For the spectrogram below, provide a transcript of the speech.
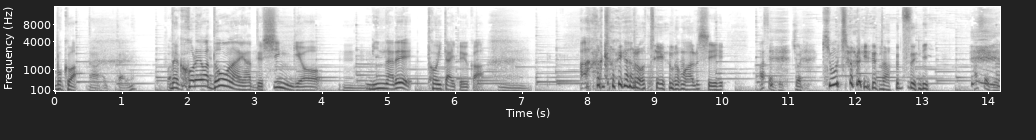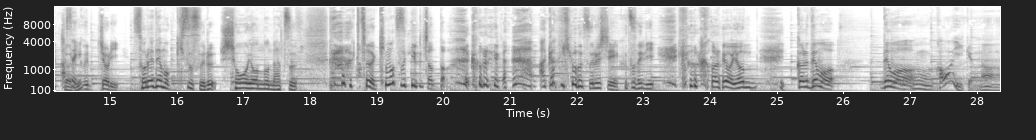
僕は。ああ一回ねだからこれはどうなんやっていう真偽をうんみんなで問いたいというか、うんああかんやろっていうのもあるし、汗ぐっちょり気持ち悪いねんな、普通に。汗ぐっちょり？汗ぐっちょり。それでもキスする小4の夏。ちょっとキモすぎる、ちょっと。これが、あかん気もするし、普通に。これを読ん、これでも、でも、うん可愛いけどな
